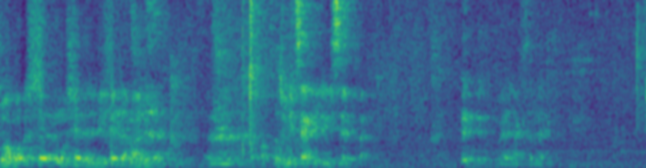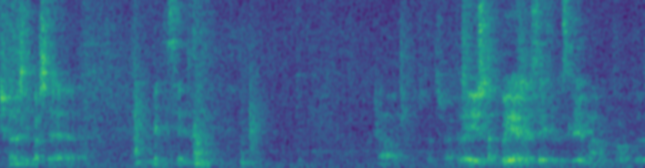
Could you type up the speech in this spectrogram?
بون مش مش هذا اللي بالفعل مع ال- 2005 et 2007. باين أكثر لك مش خرج لي برشا بيتيسيات تعيش حتبيع سيف الاسلام عم كونت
